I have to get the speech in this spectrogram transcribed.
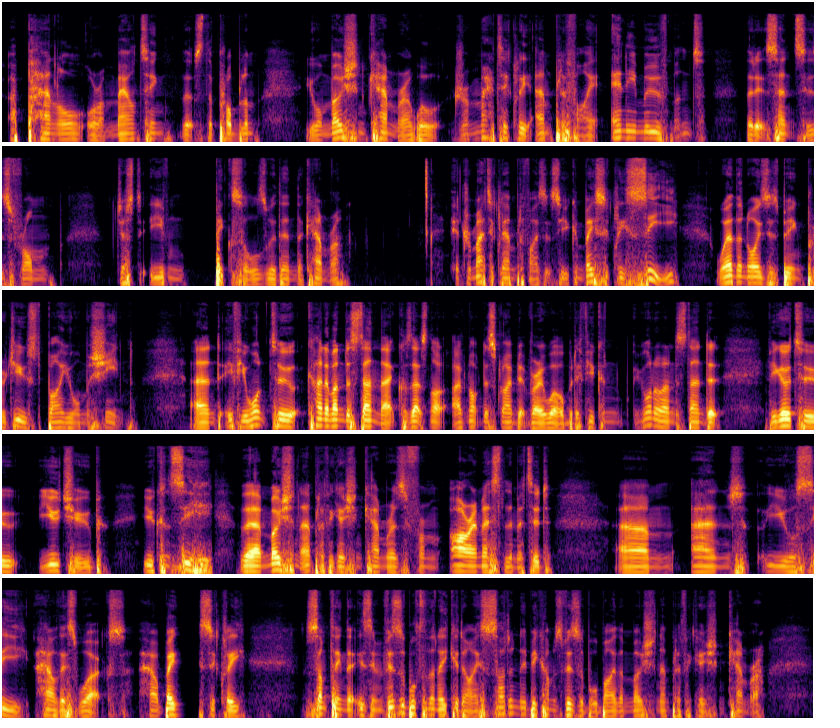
a panel or a mounting that's the problem, your motion camera will dramatically amplify any movement that it senses from just even pixels within the camera. It dramatically amplifies it so you can basically see where the noise is being produced by your machine. And if you want to kind of understand that, because that's not I've not described it very well, but if you can if you want to understand it, if you go to YouTube you can see their motion amplification cameras from RMS Limited, um, and you will see how this works. How basically something that is invisible to the naked eye suddenly becomes visible by the motion amplification camera,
